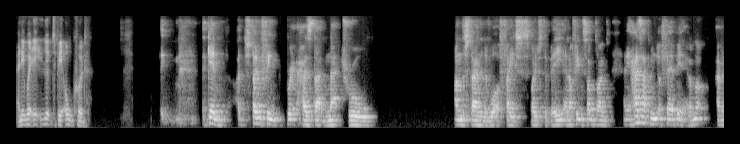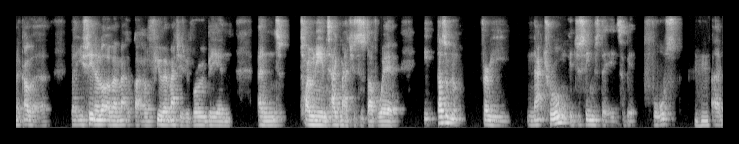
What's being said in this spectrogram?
and it it looked a bit awkward. Again, I just don't think Britt has that natural understanding of what a face is supposed to be, and I think sometimes, and it has happened a fair bit. And I'm not having a go at her, but you've seen a lot of her, a few of her matches with Ruby and and Toni and tag matches and stuff where it doesn't look very natural. It just seems that it's a bit forced. Mm-hmm. Um,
